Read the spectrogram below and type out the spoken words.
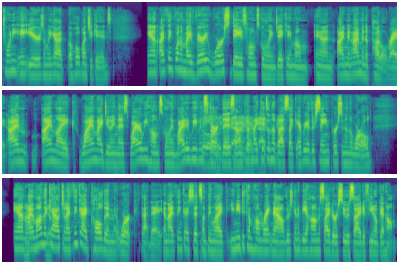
28 years and we got a whole bunch of kids. And I think one of my very worst days homeschooling, Jay came home and I mean I'm in a puddle, right? I'm I'm like, why am I doing this? Why are we homeschooling? Why did we even start this? Yeah, I want to put yeah, my yeah, kids on the bus like every other sane person in the world. And I'm on the couch and I think I'd called him at work that day. And I think I said something like, You need to come home right now. There's going to be a homicide or a suicide if you don't get home.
